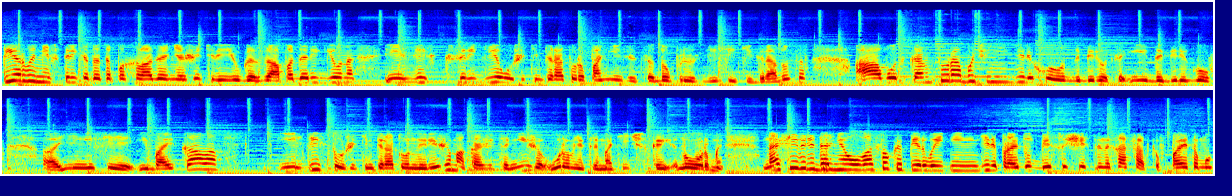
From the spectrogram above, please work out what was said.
Первыми встретят это похолодание жители юго-запада региона, и здесь к среде уже температура понизится до плюс 10 градусов. А вот к концу рабочей недели холод доберется доберется и до берегов э, Енисея и Байкала. И здесь тоже температурный режим окажется ниже уровня климатической нормы. На севере Дальнего Востока первые дни недели пройдут без существенных осадков. Поэтому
